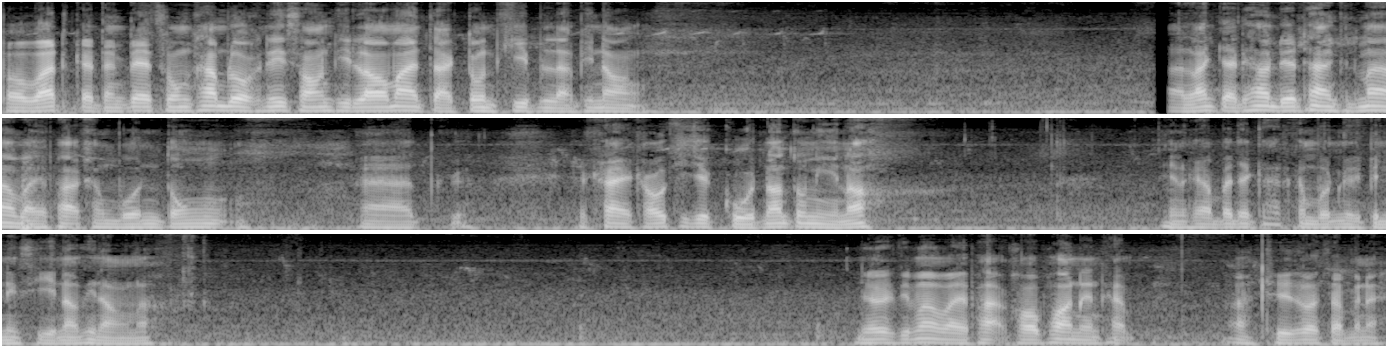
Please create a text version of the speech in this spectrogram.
ประวัติกันตั้งแต่สงครามโลกครั้งที่สองที่เรามาจากต้นคลิปแหละพี่น้องหลังจากที่เราเดินทางขึ้นมาไหวพระข้างบนตรง จะใคล้ายๆเขาขี่จะกูดนอนตรงนี้เนาะนี่นะครับบรรยากาศข้างบนก็จะเป็นหนึ่งสีเนาะพี่น้องเนาะเดี๋ยวที่มาไหว้พระขอพรกันครับอะถือโทรศัพท์ไปหนะ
